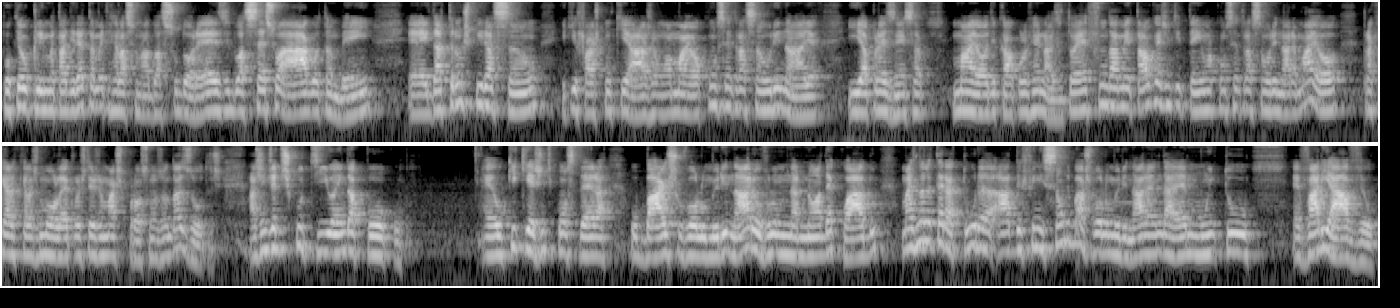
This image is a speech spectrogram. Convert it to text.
porque o clima está diretamente relacionado à sudorese, do acesso à água também, é, e da transpiração, e que faz com que haja uma maior concentração urinária e a presença maior de cálculos renais. Então é fundamental que a gente tenha uma concentração urinária maior para que aquelas moléculas estejam mais próximas umas das outras. A gente já discutiu ainda há pouco é, o que, que a gente considera o baixo volume urinário, o volume urinário não adequado, mas na literatura a definição de baixo volume urinário ainda é muito é, variável.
